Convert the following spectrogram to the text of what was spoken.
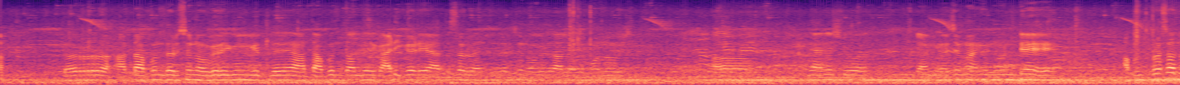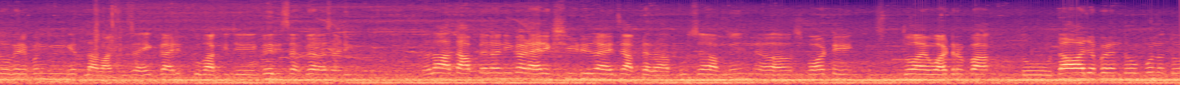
तर आता आपण दर्शन वगैरे घेऊन घेतलेले आहे आता आपण चाललोय गाडीकडे. आता सर्वांचं दर्शन वगैरे झालं आहे. मनोज ज्ञानेश्वर कॅमेऱ्याच्या मागे मोंटे आहे. आपण प्रसाद वगैरे पण घेऊन घेतला. बाकीचा एक गाडीत खूप बाकीचे घरी स घरासाठी. चला आता आपल्याला नाही का डायरेक्ट शिर्डी जायचं आपल्याला. पुढचा मेन स्पॉट आहे. तो आहे वॉटर पार्क तो दहा वाजेपर्यंत ओपन होतो.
